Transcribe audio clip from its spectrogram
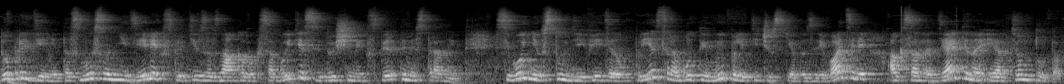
Добрый день. Это «Смысл недели. Экспертиза знаковых событий с ведущими экспертами страны». Сегодня в студии Федерал Пресс работаем мы, политические обозреватели Оксана Дякина и Артем Тутов.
